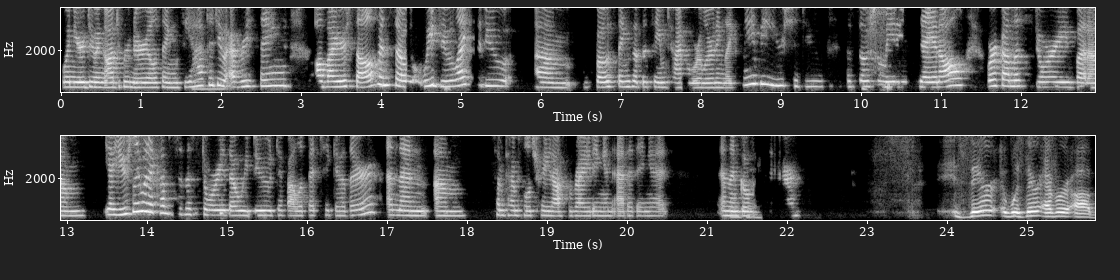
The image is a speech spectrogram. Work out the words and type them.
when you're doing entrepreneurial things, you have to do mm-hmm. everything all by yourself. And so we do like to do um, both things at the same time. But we're learning like maybe you should do the social media today, and I'll work on the story. But um, yeah, usually when it comes to the story, though, we do develop it together, and then um, sometimes we'll trade off writing and editing it, and then go from there. Is there was there ever uh,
